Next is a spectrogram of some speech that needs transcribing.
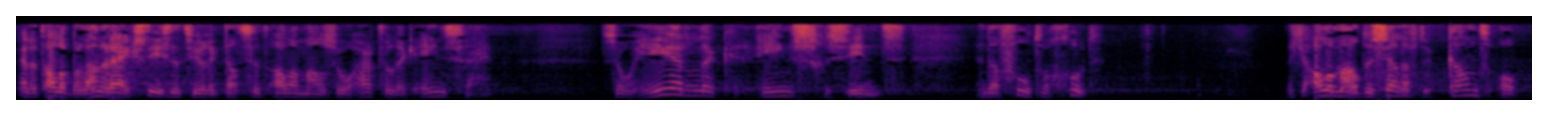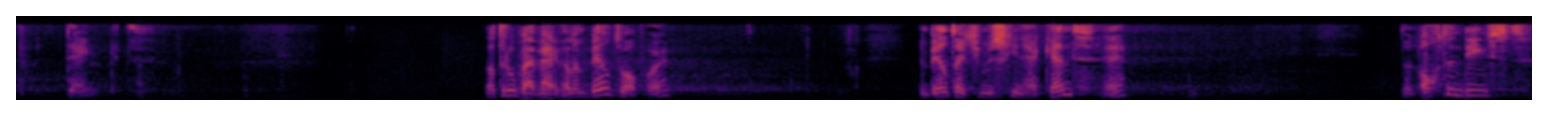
En het allerbelangrijkste is natuurlijk dat ze het allemaal zo hartelijk eens zijn. Zo heerlijk eensgezind. En dat voelt toch goed? Dat je allemaal dezelfde kant op denkt. Dat roept bij mij wel een beeld op hoor. Een beeld dat je misschien herkent. Hè? Een ochtenddienst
